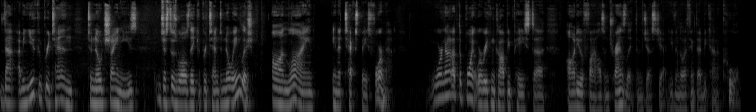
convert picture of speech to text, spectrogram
That, I mean, you can pretend to know Chinese just as well as they could pretend to know English online in a text based format. We're not at the point where we can copy paste uh, audio files and translate them just yet, even though I think that'd be kind of cool.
